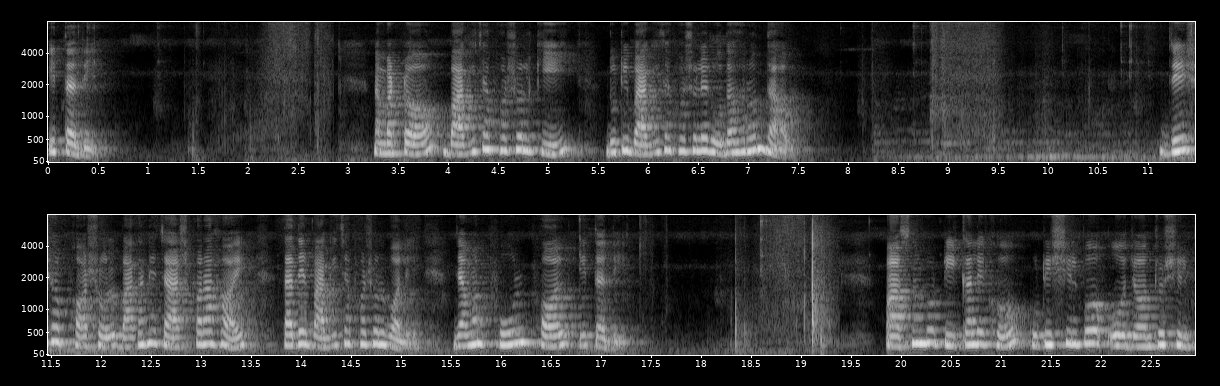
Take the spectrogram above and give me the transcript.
ইত্যাদি। নাম্বার ট, বাগিচা ফসল কি? দুটি বাগিচা ফসলের উদাহরণ দাও। যেসব ফসল বাগানে চাষ করা হয় তাদের বাগিচা ফসল বলে, যেমন ফুল, ফল ইত্যাদি। পাঁচ নম্বর টিকা লেখো কুটির শিল্প ও যন্ত্রশিল্প।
